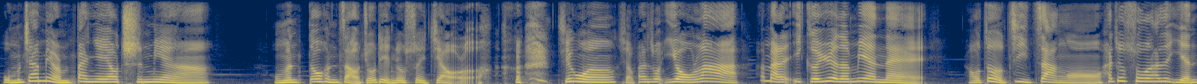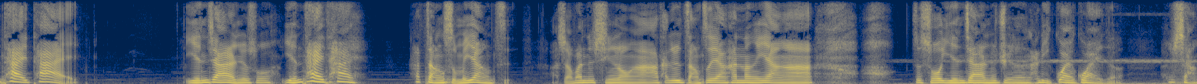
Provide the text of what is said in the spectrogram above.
我们家没有人半夜要吃面啊，我们都很早九点就睡觉了。结果呢，小贩说有啦，他买了一个月的面呢，然后都有记账哦。他就说他是严太太，严家人就说严太太，她长什么样子？小贩就形容啊，他就长这样和那样啊。这时候严家人就觉得哪里怪怪的，就想，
